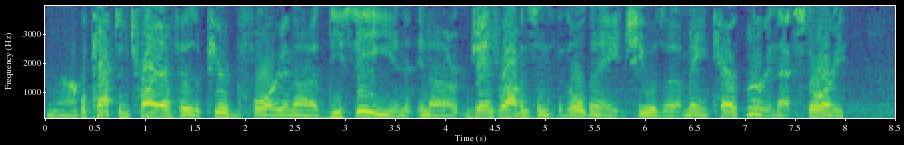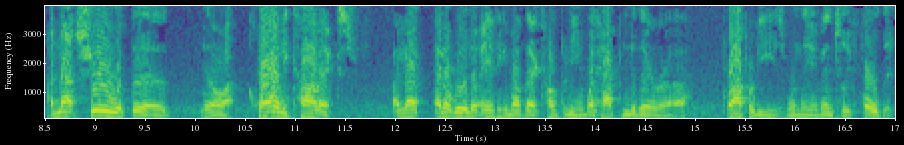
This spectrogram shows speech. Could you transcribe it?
you know. Well, Captain Triumph has appeared before in uh, DC in in uh, James Robinson's The Golden Age. He was a main character in that story. I'm not sure what the you know Quality Comics. I'm not. I don't really know anything about that company and what happened to their uh, properties when they eventually folded.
